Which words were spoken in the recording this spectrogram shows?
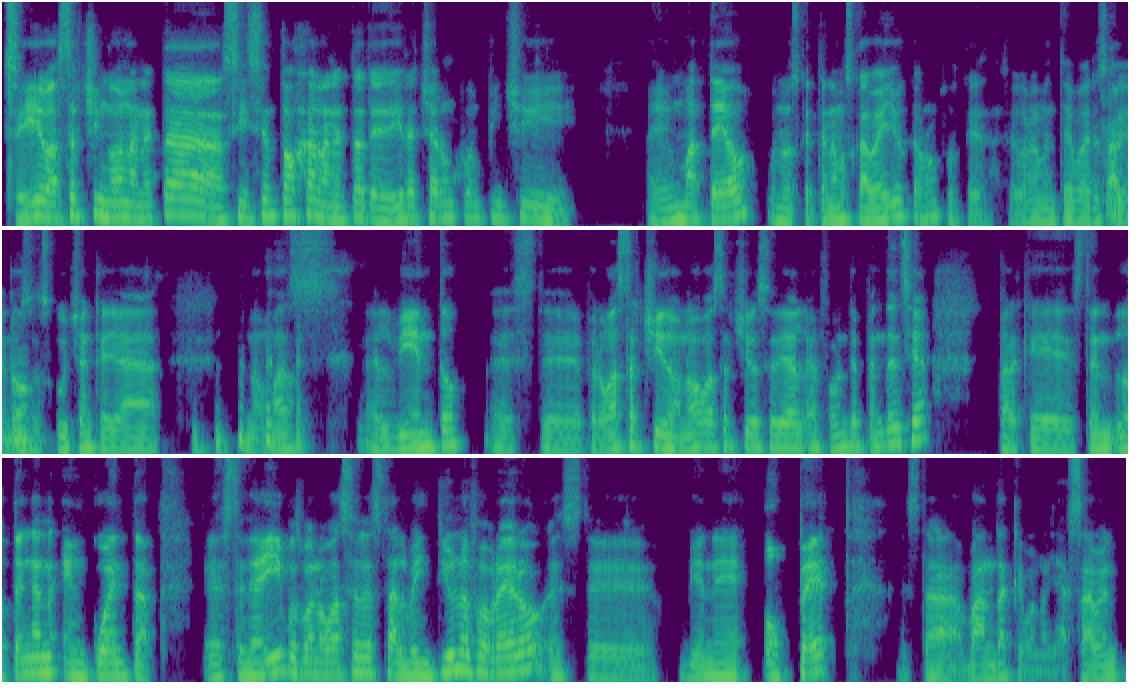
Sí, va a estar chingón. La neta, sí se antoja, la neta, de ir a echar un buen pinche eh, un Mateo, bueno, los que tenemos cabello, cabrón, porque seguramente varios que nos escuchan que ya nomás el viento, este, pero va a estar chido, ¿no? Va a estar chido ese día el Foro Independencia para que estén, lo tengan en cuenta. Este, de ahí, pues bueno, va a ser hasta el 21 de febrero, este, viene OPET, esta banda que, bueno, ya saben,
